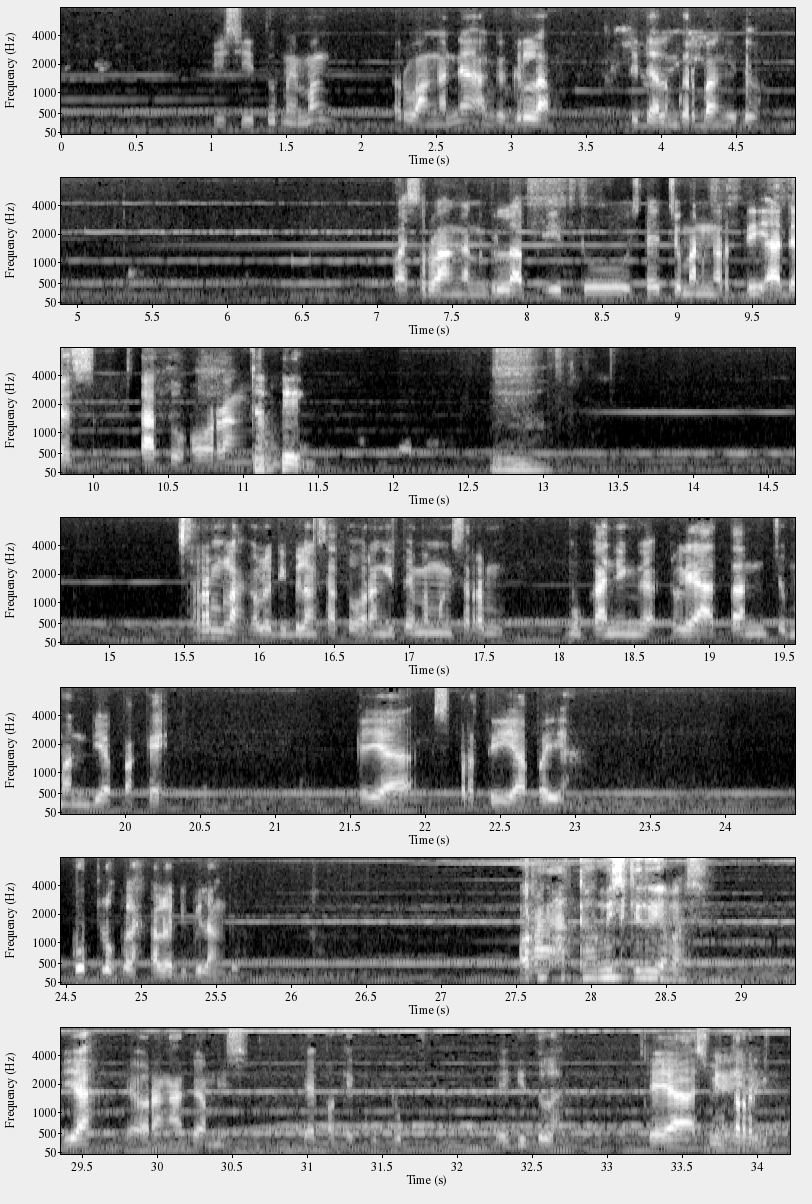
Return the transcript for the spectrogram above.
Di situ memang ruangannya agak gelap di dalam gerbang itu pas ruangan gelap itu saya cuman ngerti ada satu orang. Tapi iya. serem lah kalau dibilang satu orang itu memang serem. Mukanya nggak kelihatan cuman dia pakai kayak seperti apa ya? Kupluk lah kalau dibilang tuh. Orang agamis gitu ya mas. iya kayak orang agamis. Kayak pakai kupluk. Kayak gitulah. Kayak sweater Iya, gitu.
